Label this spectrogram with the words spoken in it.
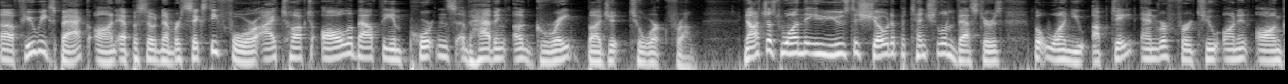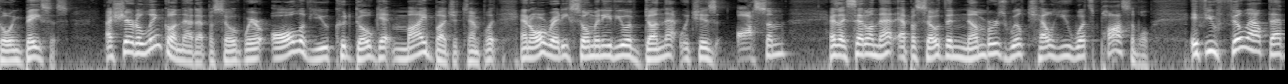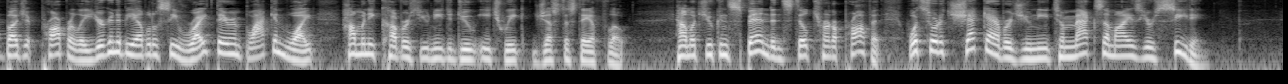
A few weeks back on episode number 64, I talked all about the importance of having a great budget to work from. Not just one that you use to show to potential investors, but one you update and refer to on an ongoing basis. I shared a link on that episode where all of you could go get my budget template, and already so many of you have done that, which is awesome. As I said on that episode, the numbers will tell you what's possible. If you fill out that budget properly, you're going to be able to see right there in black and white how many covers you need to do each week just to stay afloat. How much you can spend and still turn a profit. What sort of check average you need to maximize your seating.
